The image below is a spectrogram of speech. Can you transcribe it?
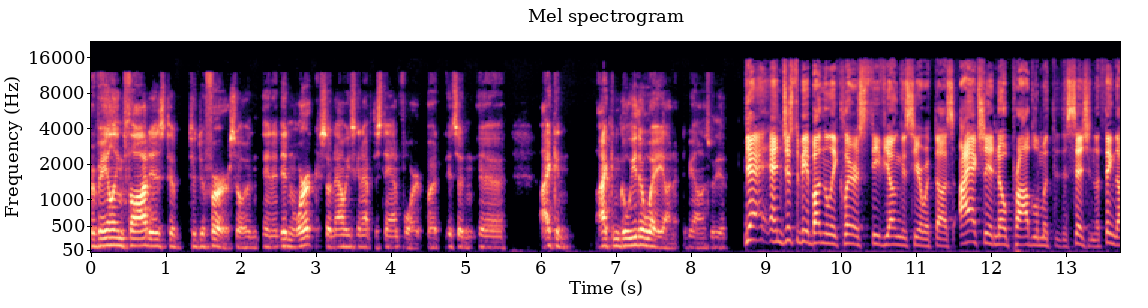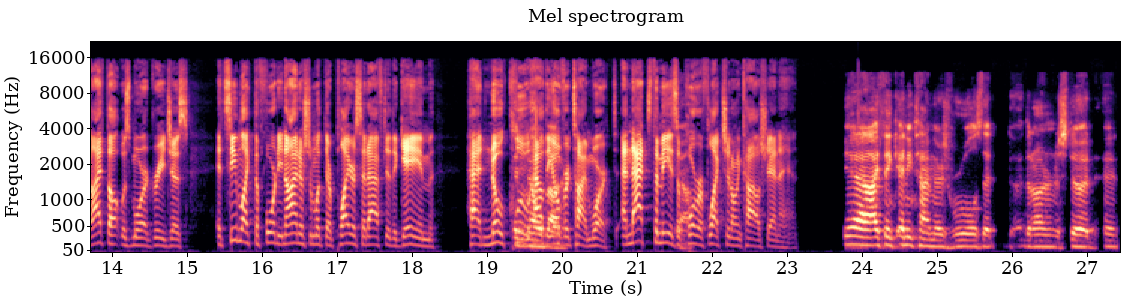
prevailing thought is to to defer. So and it didn't work. So now he's going to have to stand for it. But it's a uh, I can I can go either way on it. To be honest with you. Yeah, and just to be abundantly clear, Steve Young is here with us. I actually had no problem with the decision. The thing that I thought was more egregious, it seemed like the 49ers, from what their players said after the game, had no clue how the overtime it. worked. And that, to me, is yeah. a poor reflection on Kyle Shanahan. Yeah, I think anytime there's rules that that aren't understood, it,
